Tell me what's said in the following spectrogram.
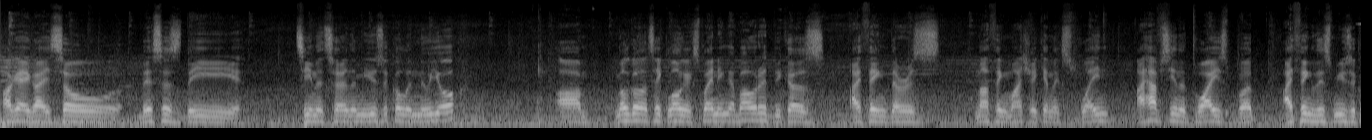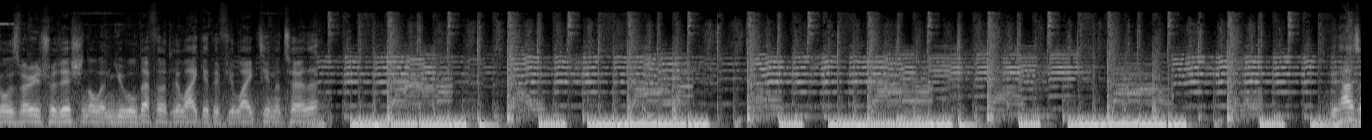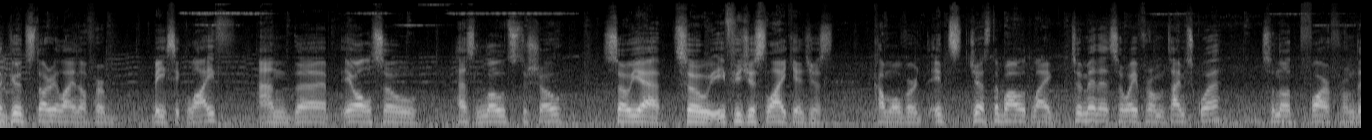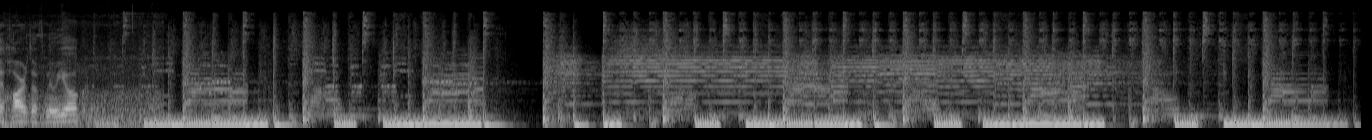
Okay, guys, so this is the Tina Turner musical in New York. Um, I'm not gonna take long explaining about it because I think there is nothing much I can explain. I have seen it twice, but I think this musical is very traditional and you will definitely like it if you like Tina Turner. It has a good storyline of her basic life and uh, it also has loads to show. So yeah, so if you just like it, just come over. It's just about like two minutes away from Times Square, so not far from the heart of New York.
